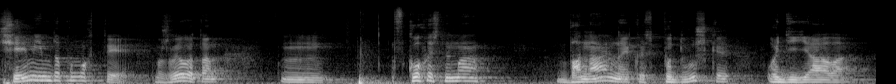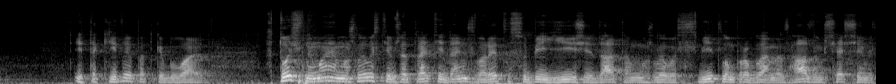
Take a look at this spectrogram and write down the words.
чим їм допомогти. Можливо, там в когось нема банально якоїсь подушки, одіяла. І такі випадки бувають. Хтось не має можливості вже третій день зварити собі їжі, да, там, можливо, з світлом проблеми, з газом, ще з чимось.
